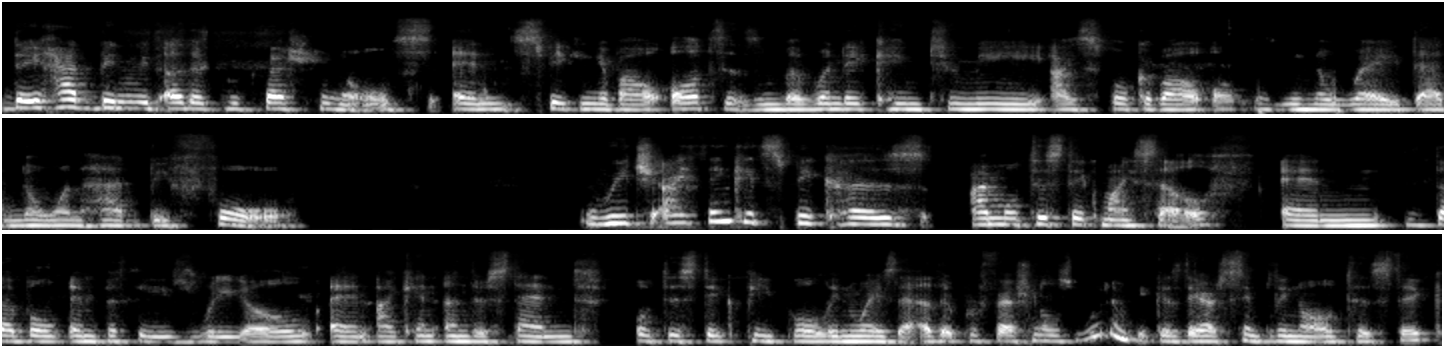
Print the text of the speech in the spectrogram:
they had been with other professionals and speaking about autism, but when they came to me, I spoke about autism in a way that no one had before which I think it's because I'm autistic myself and double empathy is real and I can understand autistic people in ways that other professionals wouldn't because they are simply not autistic.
